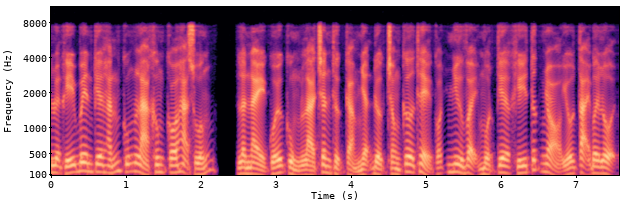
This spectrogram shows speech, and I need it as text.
luyện khí bên kia hắn cũng là không có hạ xuống, lần này cuối cùng là chân thực cảm nhận được trong cơ thể có như vậy một tia khí tức nhỏ yếu tại bơi lội.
